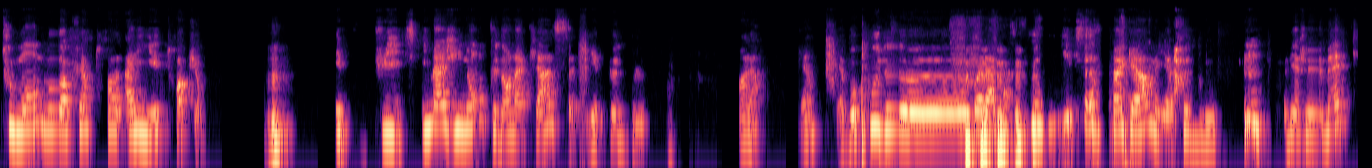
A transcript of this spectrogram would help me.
tout le monde doit faire trois, aligner trois pions. Hmm. Et puis, imaginons que dans la classe, il y ait peu de bleus. Voilà. Hein. il y a beaucoup de. Voilà, que ça se bagarre, mais il y a peu de bleus. eh bien, je vais mettre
